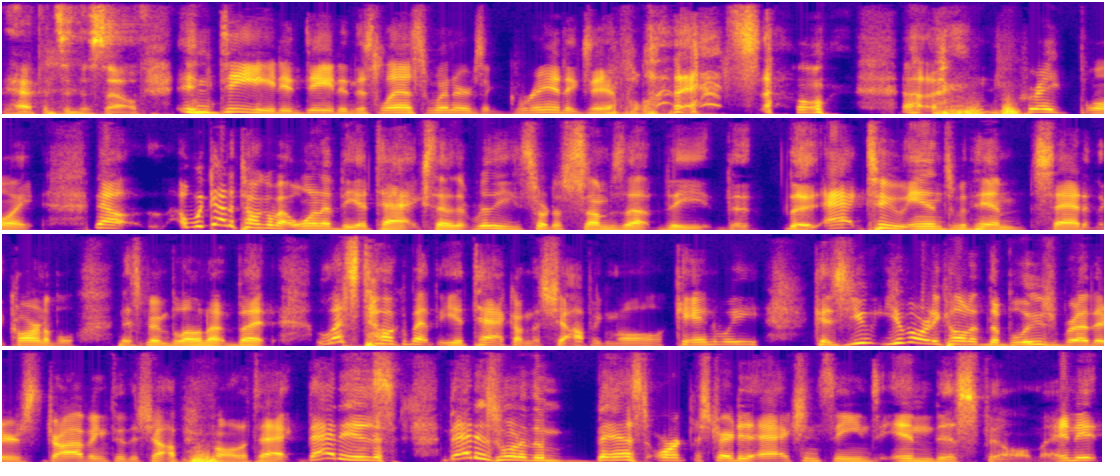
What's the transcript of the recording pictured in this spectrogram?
happens in the South. Indeed, indeed, and this last winter is a grand example of that. So, uh, great point. Now we got to talk about one of the attacks, though, that really sort of sums up the the the act two ends with him sad at the carnival that's been blown up. But let's talk about the attack on the shopping mall, can we? Because you you've already called it the Blues Brothers driving through the shopping mall attack. That is that is one of the best orchestrated action scenes in this film, and it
